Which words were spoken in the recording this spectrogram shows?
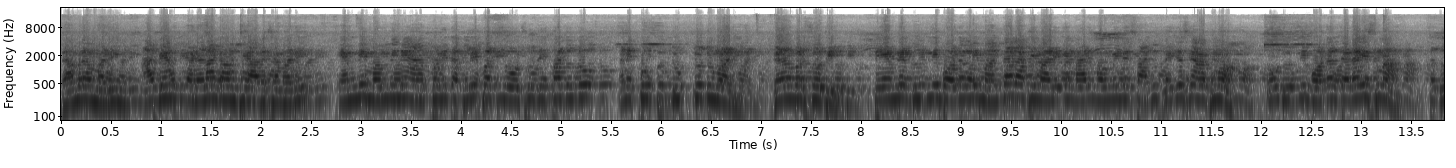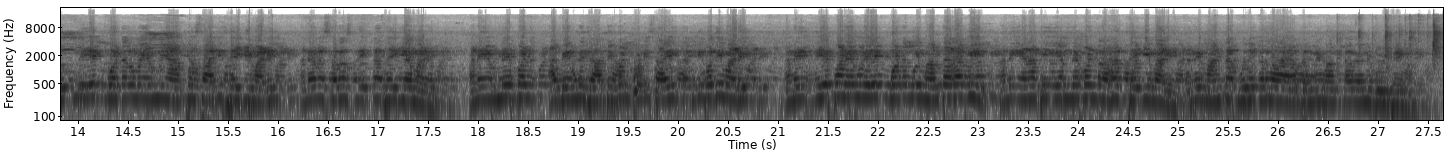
રામ રામ મારી, આ બેન કડણા ગામથી આવે છે મારી. એમની મમ્મીને આંખોની તકલીફ હતી, ઓછું દેખાતું હતું અને ખૂબ દુખતું હતું મારી, ઘણા વર્ષોથી. તે એમને દૂધની બોટલની માનતા રાખી મારી કે મારી મમ્મીને સાજું થઈ જશે આંખમાં. તો હું દૂધની બોટલ ચડાવીશમાં. તો દૂધની એક બોટલમાં એમની આંખો સાજી થઈ ગઈ મારી અને હવે સરસ દેખતા થઈ ગયા મારી. અને એમને પણ, આ બેનને જાતે પણ થોડી સારી તકલીફ હતી મારી. અને એ પણ એમને એક બોટલની માનતા રાખી અને એનાથી એમને પણ રાહત થઈ ગઈ મારી. અને માનતા પૂરી કરવા આવ્યા બંને માનતાઓ એની ભૂલ થઈ. મારી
